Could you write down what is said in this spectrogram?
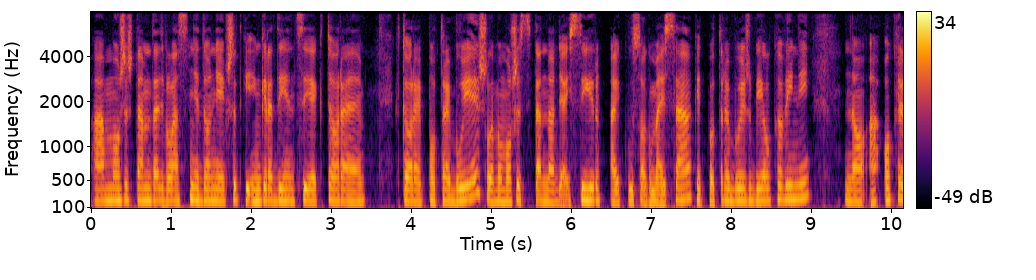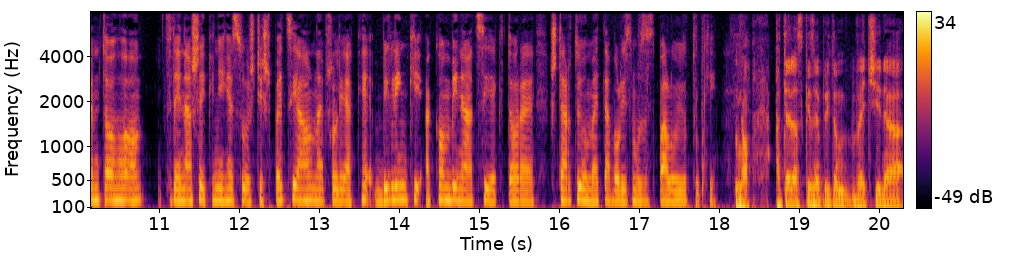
a môžeš tam dať vlastne do nej všetky ingrediencie, ktoré, ktoré potrebuješ, lebo môžeš si tam dať aj sír, aj kúsok mesa, keď potrebuješ bielkoviny. No a okrem toho v tej našej knihe sú ešte špeciálne všelijaké bylinky a kombinácie, ktoré štartujú metabolizmus a spalujú tuky. No a teraz, keď sme pri tom väčšina uh,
